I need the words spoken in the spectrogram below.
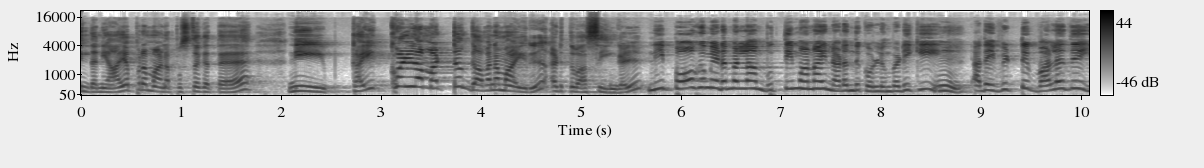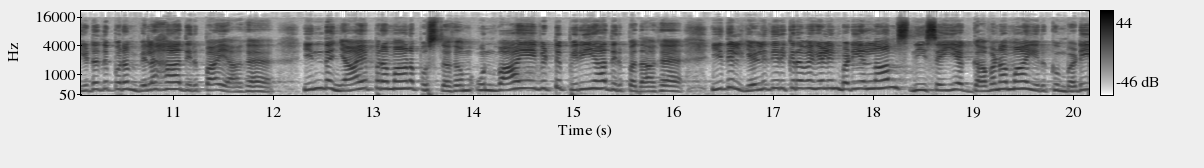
இந்த நியாயப்பிரமாண புஸ்தகத்தை நீ கைக்கொள்ள மட்டும் கவனமாயிரு அடுத்து வாசியுங்கள். நீ போகும் இடமெல்லாம் புத்திமானாய் நடந்து கொள்ளும்படிக்கு அதை விட்டு வலது இடதுபுறம் விலகாதிருப்பாயாக. இந்த நியாயப்பிரமாண புஸ்தகம் உன் வாயை விட்டு பிரியாதிருப்பதாக. இதில் எழுதியிருக்கிறவைகளின்படியெல்லாம் நீ செய்ய கவனமாய் இருக்கும்படி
